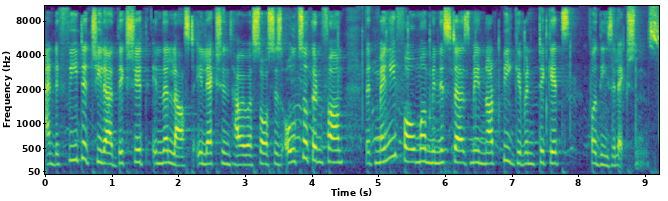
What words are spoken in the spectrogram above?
and defeated Sheila Dikshit in the last elections. However, sources also confirm that many former ministers may not be given tickets for these elections.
